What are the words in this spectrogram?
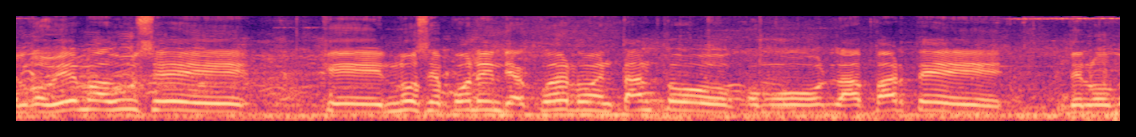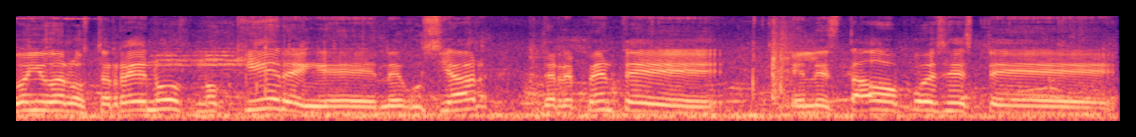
El gobierno aduce que no se ponen de acuerdo en tanto como la parte de los dueños de los terrenos no quieren eh, negociar, de repente el Estado pues este,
